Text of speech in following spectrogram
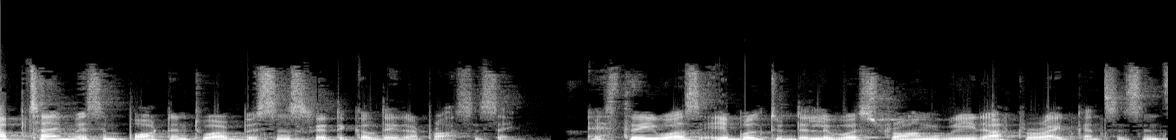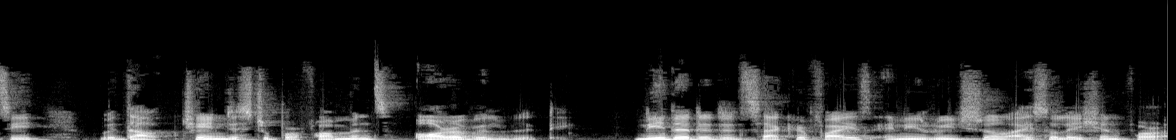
Uptime is important to our business critical data processing. S3 was able to deliver strong read after write consistency without changes to performance or availability. Neither did it sacrifice any regional isolation for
